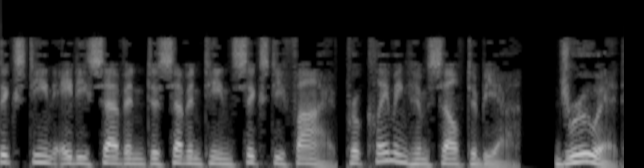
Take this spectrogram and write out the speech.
(1687–1765) proclaiming himself to be a Druid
